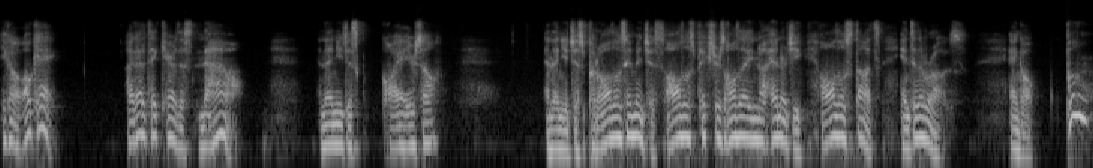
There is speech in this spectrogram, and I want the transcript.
you go, okay, I got to take care of this now. And then you just quiet yourself. And then you just put all those images, all those pictures, all that energy, all those thoughts into the rose and go, boom.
